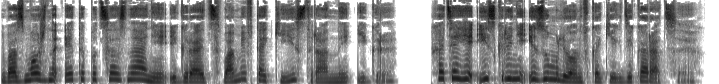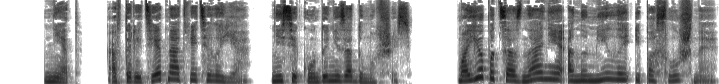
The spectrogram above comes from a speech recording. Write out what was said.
Возможно, это подсознание играет с вами в такие странные игры. Хотя я искренне изумлен, в каких декорациях. Нет, авторитетно ответила я, ни секунды не задумавшись. Мое подсознание, оно милое и послушное.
